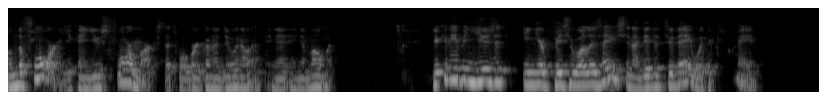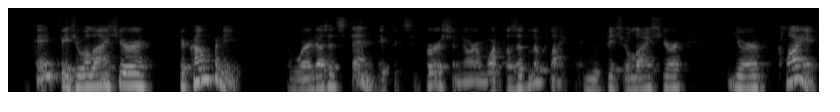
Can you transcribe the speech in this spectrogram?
on the floor. You can use floor marks. That's what we're going to do in a, in a, in a moment. You can even use it in your visualization. I did it today with a client. Okay, visualize your, your company. Where does it stand? If it's a person, or what does it look like? And visualize your, your client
